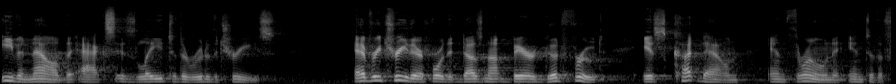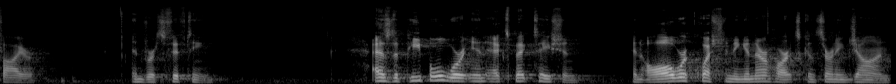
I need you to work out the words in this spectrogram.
Even now, the axe is laid to the root of the trees. Every tree, therefore, that does not bear good fruit is cut down and thrown into the fire. In verse 15, as the people were in expectation, and all were questioning in their hearts concerning John,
